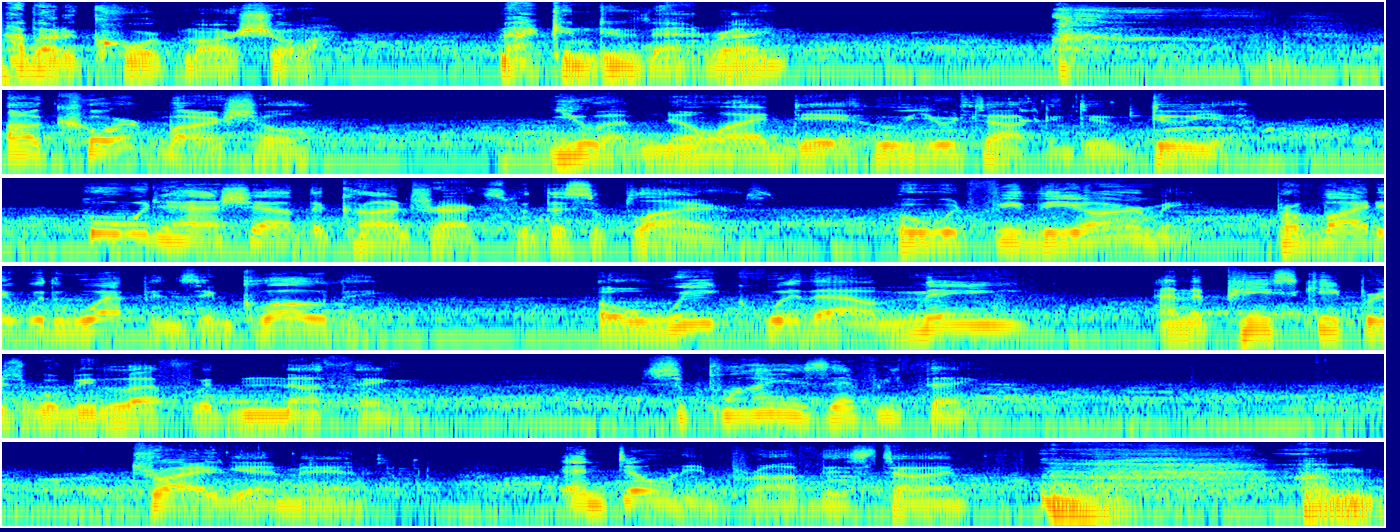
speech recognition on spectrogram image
How about a court martial? Matt can do that, right? A court martial? You have no idea who you're talking to, do you? Who would hash out the contracts with the suppliers? Who would feed the army, provide it with weapons and clothing? A week without me, and the peacekeepers will be left with nothing. Supply is everything. Try again, man. And don't improv this time. Um.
